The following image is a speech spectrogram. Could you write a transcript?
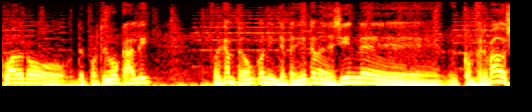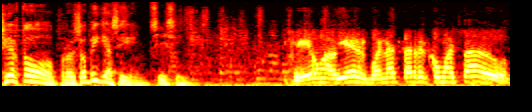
cuadro Deportivo Cali. Fue campeón con Independiente Medellín, eh, confirmado, ¿cierto, profesor Villa? Sí, sí, sí. Sí, don Javier, buenas tardes, ¿cómo ha estado?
